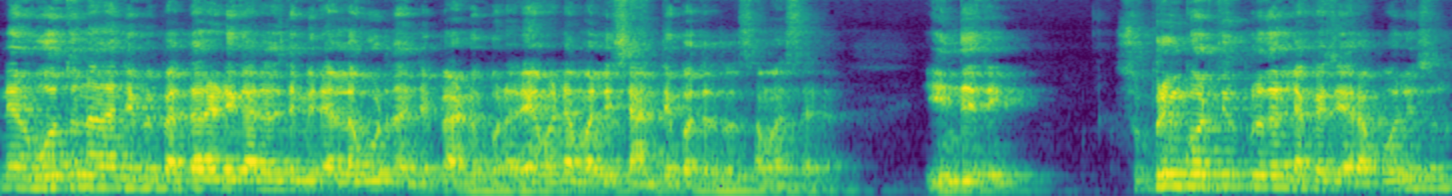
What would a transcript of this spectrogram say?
నేను పోతున్నానని చెప్పి పెద్దారెడ్డి గారు వెళ్తే మీరు వెళ్ళకూడదని చెప్పి అడ్డుకున్నారు. ఏమంటే మళ్ళీ శాంతి భద్రతల సమస్య ఏంది ఇది? సుప్రీంకోర్టు తీర్పులు కానీ లెక్క చేయరా పోలీసులు?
